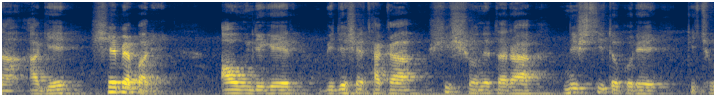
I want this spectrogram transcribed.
না আগে, সে ব্যাপারে আওয়ামী লীগের বিদেশে থাকা শীর্ষ নেতারা নিশ্চিত করে কিছু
